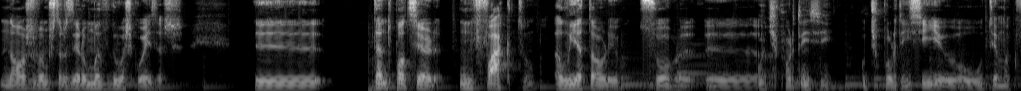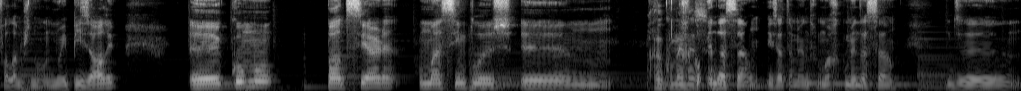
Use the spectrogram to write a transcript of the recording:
nós vamos trazer uma de duas coisas. Eh, tanto pode ser um facto aleatório sobre eh, O desporto em si. o desporto em si, ou o tema que falamos no, no episódio, como pode ser uma simples Recomendação. recomendação, exatamente, uma recomendação de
